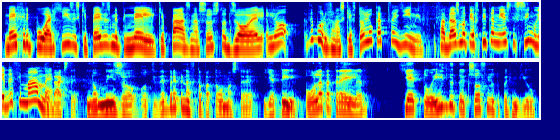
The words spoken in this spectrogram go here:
μέχρι που αρχίζεις και παίζεις με την Έλλη και πας να σώσεις τον Τζόελ. Λέω, δεν μπορούσα να σκεφτώ. Λέω, κάτι θα γίνει. Φαντάζομαι ότι αυτή ήταν η αίσθησή μου, γιατί δεν θυμάμαι. Κοιτάξτε, νομίζω ότι δεν πρέπει να αυταπατώμαστε γιατί όλα τα τρέιλερ και το ίδιο το εξώφυλλο του παιχνιδιού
